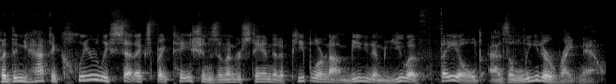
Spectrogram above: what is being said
But then you have to clearly set expectations and understand that if people are not meeting them, you have failed as a leader right now.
